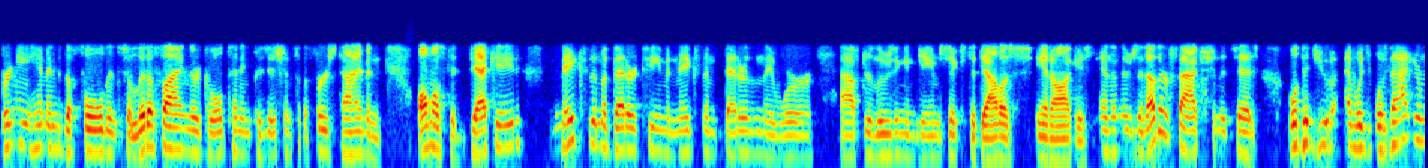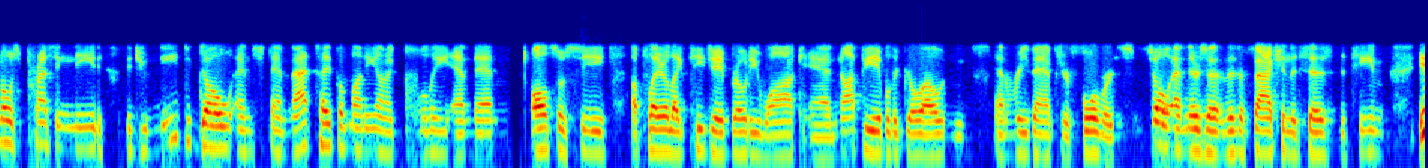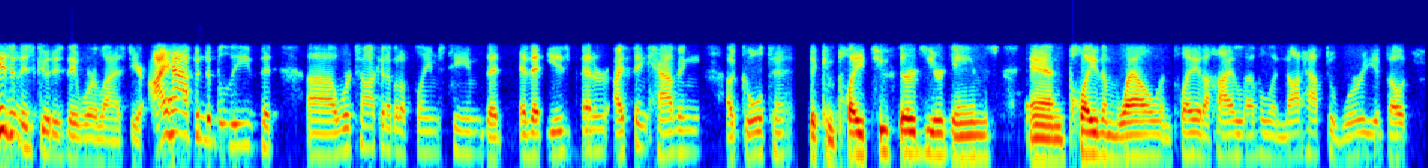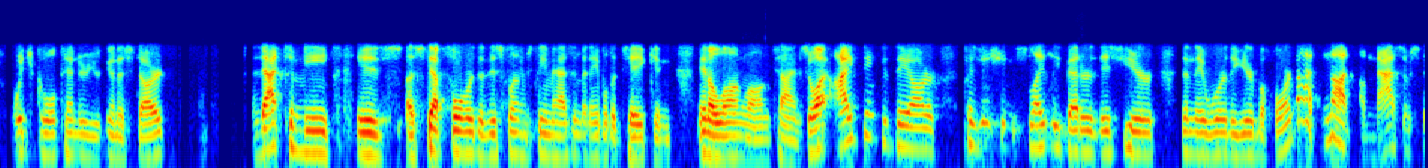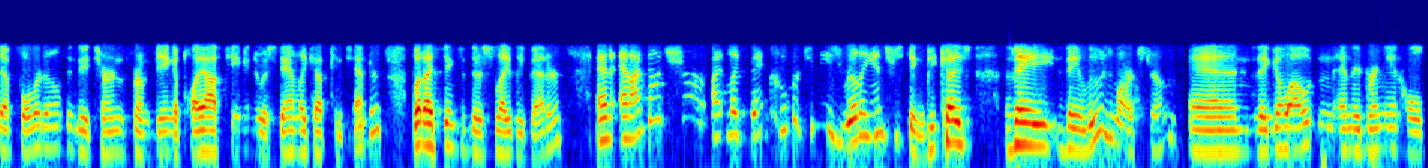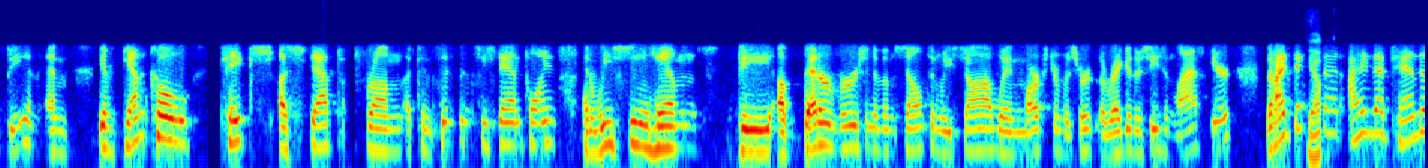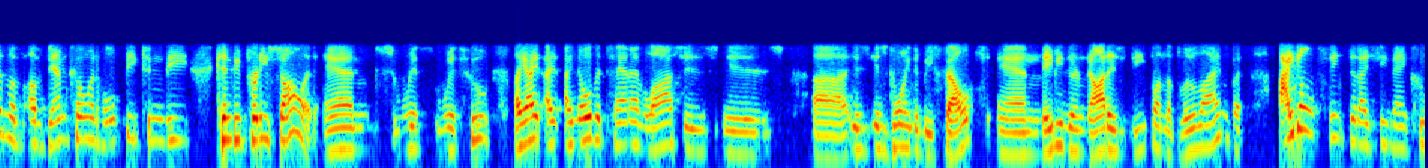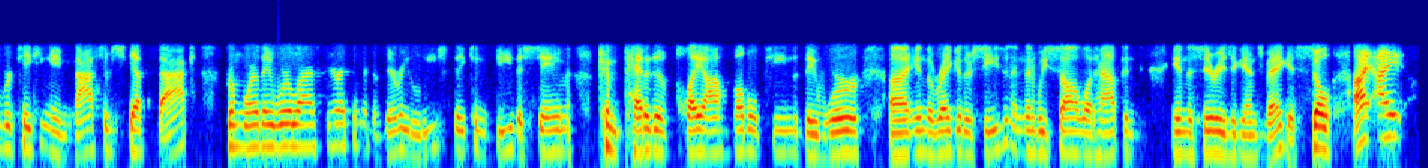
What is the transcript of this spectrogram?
bringing him into the fold and solidifying their goaltending position for the first time in almost a decade makes them a better team and makes them better than they were after losing in game 6 to Dallas in August. And then there's another faction that says, "Well, did you was was that your most pressing need? Did you need to go and spend that type of money on a goalie and then also see a player like TJ Brodie walk and not be able to go out and, and revamp your forwards. So, and there's a there's a faction that says the team isn't as good as they were last year. I happen to believe that uh, we're talking about a Flames team that that is better. I think having a goaltender that can play two thirds of your games and play them well and play at a high level and not have to worry about which goaltender you're going to start that to me is a step forward that this Flames team hasn't been able to take in in a long, long time. So I, I think that they are positioned slightly better this year than they were the year before. Not not a massive step forward. I don't think they turned from being a playoff team into a Stanley Cup contender, but I think that they're slightly better. And and I'm not sure. I, like Vancouver to me is really interesting because they they lose Markstrom and they go out and, and they bring in Holtby and and if Demko takes a step from a consistency standpoint, and we see him be a better version of himself than we saw when Markstrom was hurt in the regular season last year, then I think yep. that I think that tandem of, of Demko and Holtby can be can be pretty solid. And with with who like I I, I know the Tanev loss is is uh, is is going to be felt, and maybe they're not as deep on the blue line. But I don't think that I see Vancouver taking a massive step back from where they were last year. I think at the very least they can be the same competitive playoff bubble team that they were uh, in the regular season, and then we saw what happened in the series against Vegas. So I,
